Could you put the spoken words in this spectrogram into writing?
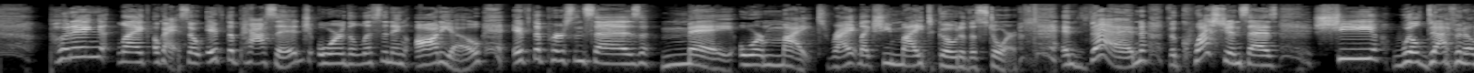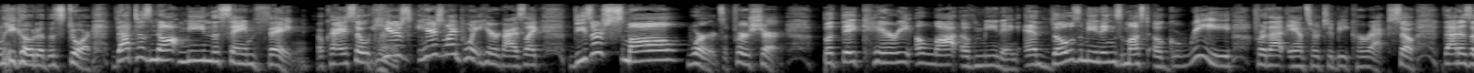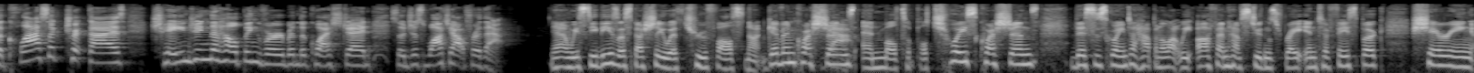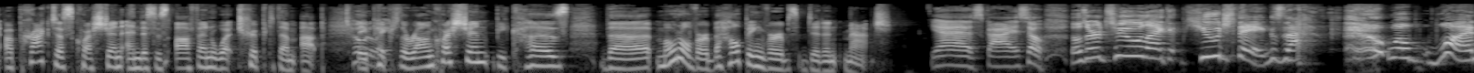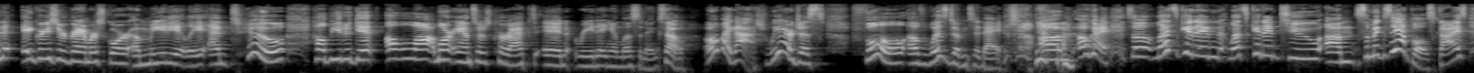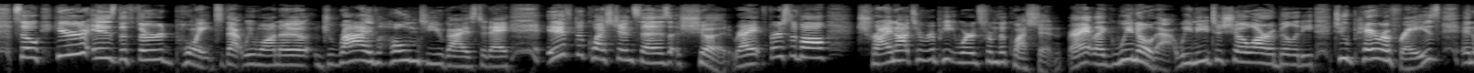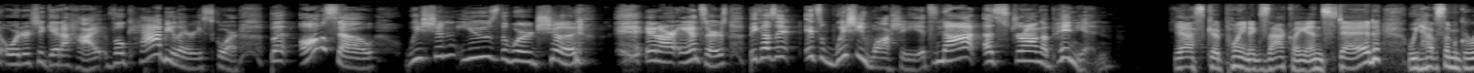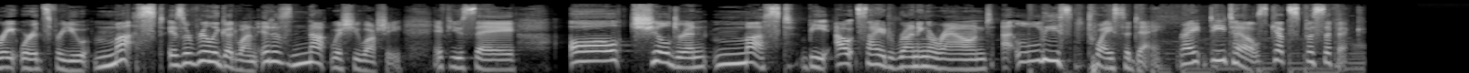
putting like okay so if the passage or the listening audio if the person says may or might right? Like she might go to the store. And then the question says she will definitely go to the store. That does not mean the same thing okay? So here's here's my point here guys. Like these are small words for sure but they carry a lot of meaning and those meanings must agree for that answer to be correct. So that is a classic trick guys changing the helping verb in the question so just watch out for that Yeah, and we see these especially with true, false, not given questions and multiple choice questions. This is going to happen a lot. We often have students write into Facebook sharing a practice question, and this is often what tripped them up. Totally. They picked the wrong question because the modal verb, the helping verbs didn't match. Yes, guys. So those are two like huge things that will one increase your grammar score immediately and two help you to get a lot more answers correct in reading and listening. So oh my gosh we are just full of wisdom today. Um, okay so let's get in let's get into um, some examples guys. So here is the third point that we want to drive home to you guys today. If the question says should right? First of all try not to repeat words from the question right? Like we know that. We need to show our ability to paraphrase paraphrase in order to get a high vocabulary score. But also, we shouldn't use the word should in our answers because it it's wishy-washy. It's not a strong opinion. Yes, good point. Exactly. Instead, we have some great words for you. Must is a really good one. It is not wishy washy. If you say, all children must be outside running around at least twice a day, right? Details, get specific.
